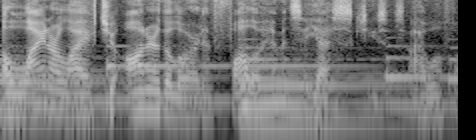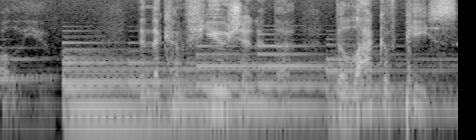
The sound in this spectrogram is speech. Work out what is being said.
align our life to honor the Lord and follow Him and say, Yes, Jesus, I will follow you, then the confusion and the, the lack of peace,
